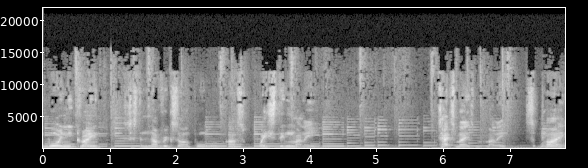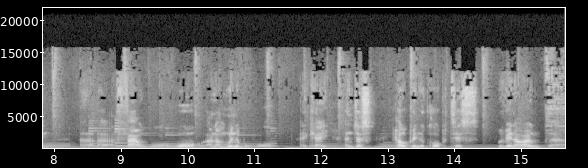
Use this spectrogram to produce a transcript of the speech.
war in Ukraine is just another example of us wasting money, taxpayers' money, supplying uh, a failed war, war, an unwinnable war, okay, and just helping the corporatists within our own uh,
